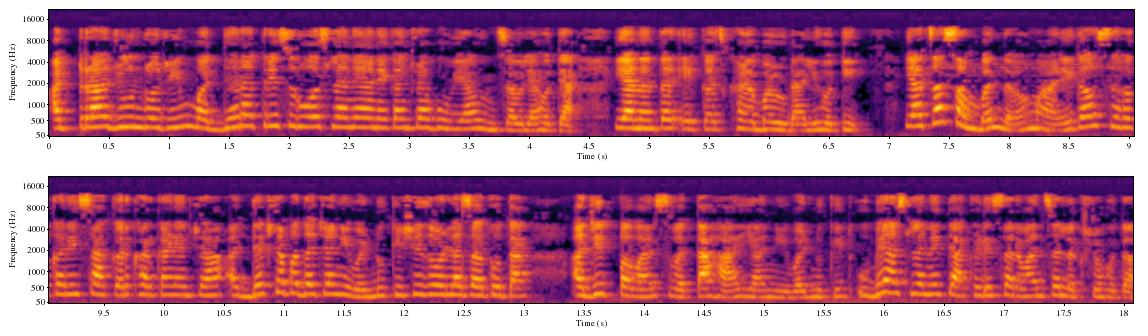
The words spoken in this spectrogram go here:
अठरा जून रोजी मध्यरात्री सुरू असल्याने अनेकांच्या भुवया उंचावल्या होत्या. यानंतर एकच खळबळ उडाली होती. याचा संबंध माळेगाव सहकारी साखर कारखान्याच्या अध्यक्षपदाच्या निवडणुकीशी जोडला जात होता. अजित पवार स्वतः या निवडणुकीत उभे असल्याने त्याकडे सर्वांचं लक्ष होतं.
